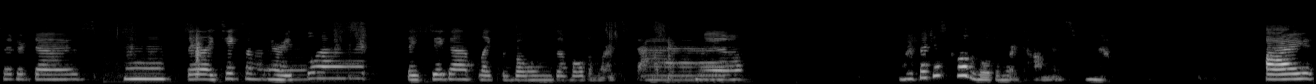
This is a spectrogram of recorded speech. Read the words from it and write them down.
Cedric does. Mm, They like take some of Harry's blood. They dig up like the bones of Voldemort's dad. yeah. What if I just called Voldemort Thomas from now? I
